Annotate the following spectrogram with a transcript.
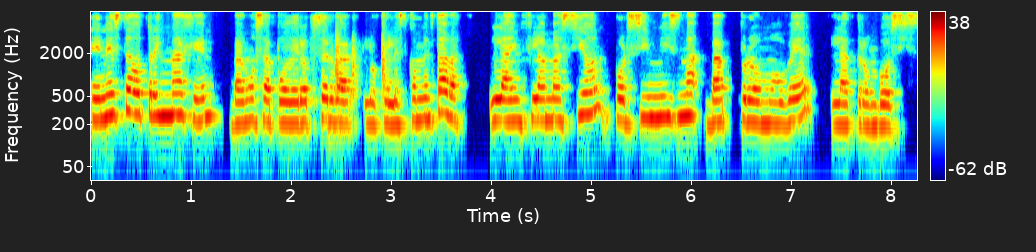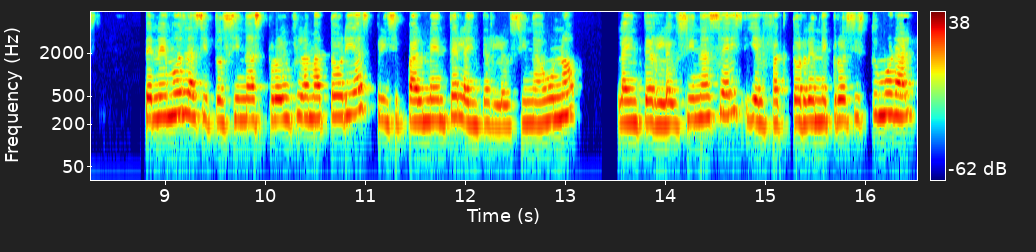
En esta otra imagen vamos a poder observar lo que les comentaba. La inflamación por sí misma va a promover la trombosis. Tenemos las citocinas proinflamatorias, principalmente la interleucina 1, la interleucina 6 y el factor de necrosis tumoral,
